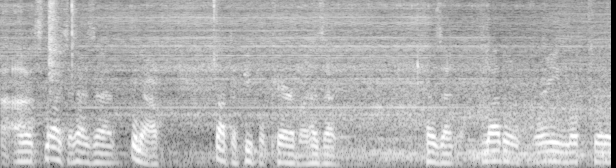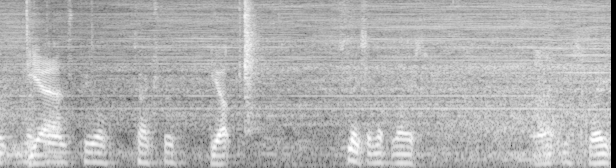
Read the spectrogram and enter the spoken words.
and it's nice. It has that, you know, not that people care, but it has that has that leather grain look to it. That Yeah. Orange peel texture. yep. Just makes it look nice. Alright, that's great.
